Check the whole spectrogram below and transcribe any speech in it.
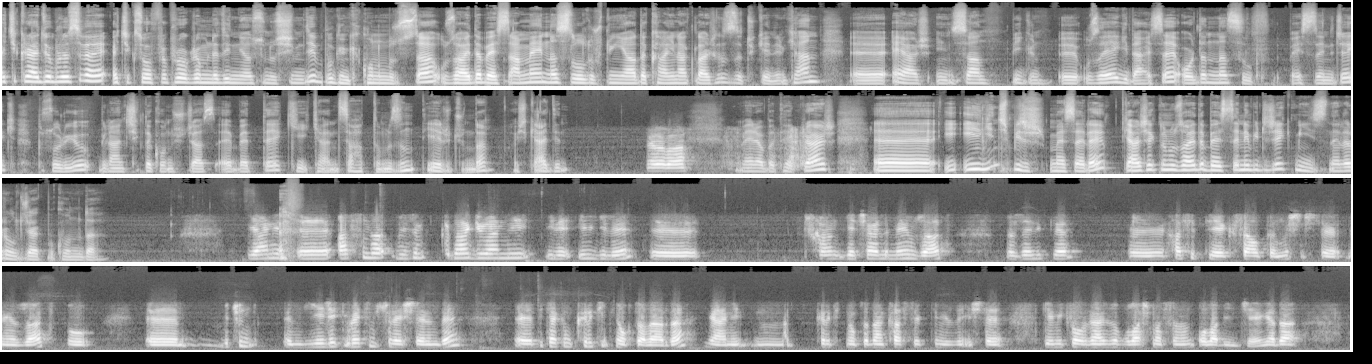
Açık Radyo burası ve Açık Sofra programını dinliyorsunuz şimdi. Bugünkü konumuz da uzayda beslenme nasıl olur dünyada kaynaklar hızlı tükenirken e, eğer insan bir gün e, uzaya giderse orada nasıl beslenecek bu soruyu Bülent Çık'la konuşacağız elbette ki kendisi hattımızın diğer ucunda. Hoş geldin. Merhaba. Merhaba tekrar. Ee, ilginç bir mesele. Gerçekten uzayda beslenebilecek miyiz? Neler olacak bu konuda? Yani e, aslında bizim gıda güvenliği ile ilgili e, şu an geçerli mevzuat özellikle e, HASİP diye kısaltılmış işte mevzuat. Bu e, bütün e, yiyecek üretim süreçlerinde e, bir takım kritik noktalarda yani kritik noktadan kastettiğimizde işte bir mikroorganizma bulaşmasının olabileceği ya da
